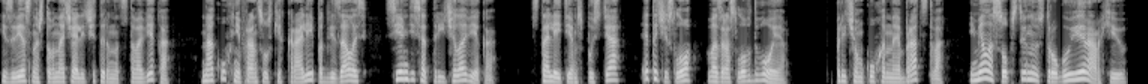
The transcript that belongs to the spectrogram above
Известно, что в начале XIV века на кухне французских королей подвязалось 73 человека. Столетием спустя это число возросло вдвое. Причем кухонное братство имела собственную строгую иерархию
